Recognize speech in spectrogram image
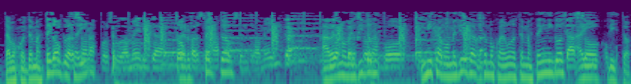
Estamos con temas dos técnicos ahí. personas por Sudamérica, dos personas Perfecto. por Centroamérica, A y ver, dos momentito. personas por Mija, momentito, estamos con algunos temas técnicos. Caso Ahí, como- listo.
